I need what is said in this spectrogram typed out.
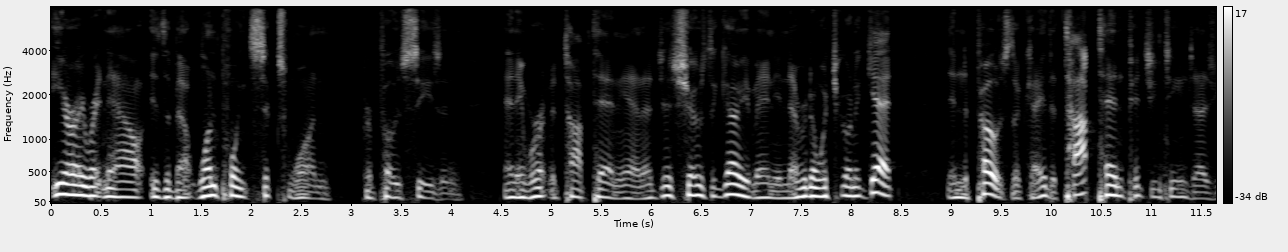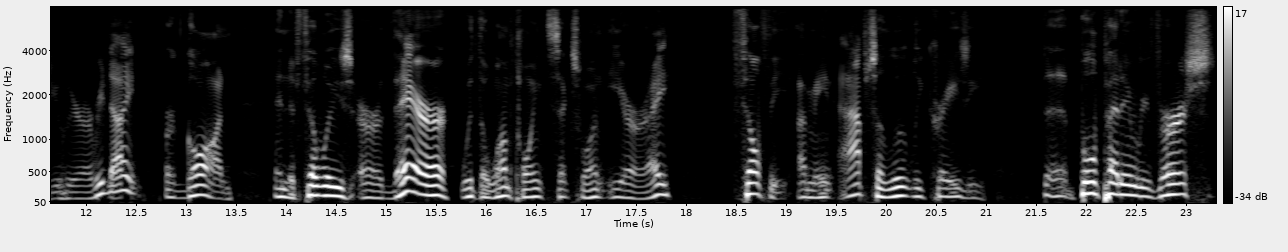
ERA right now is about 1.61 for postseason and they weren't in the top 10. Yeah, that just shows the go, man. You never know what you're going to get in the post, okay? The top 10 pitching teams, as you hear every night, are gone. And the Phillies are there with the 1.61 ERA. Filthy. I mean, absolutely crazy. The bullpen in reverse.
